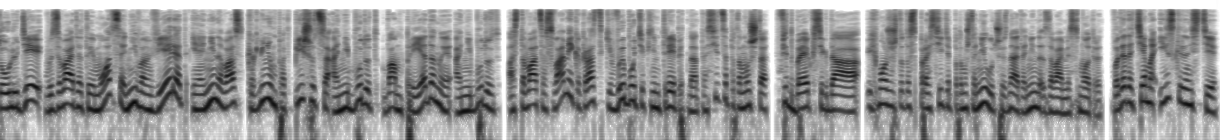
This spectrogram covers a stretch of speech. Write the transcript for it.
то у людей вызывает эта эмоция, они вам верят, и они на вас как минимум подпишутся, они будут вам преданы, они будут оставаться с вами, и как раз-таки вы будете к ним трепетно относиться, потому что фидбэк всегда, их можно что-то спросить, потому что они лучше знают, они за вами смотрят. Вот эта тема искренности,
